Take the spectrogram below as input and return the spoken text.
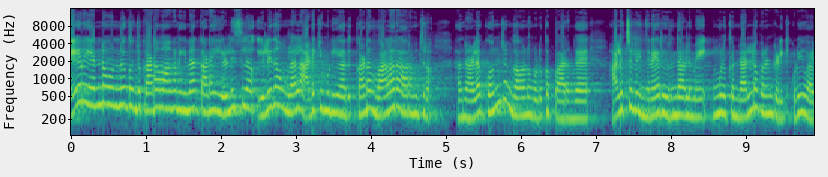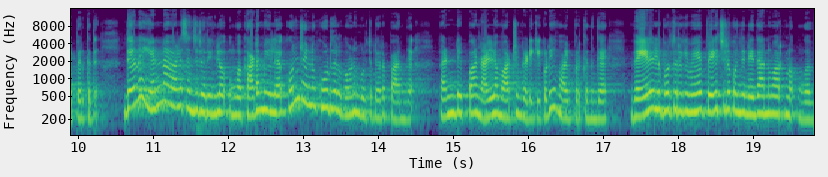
நேரம் என்ன ஒன்று கொஞ்சம் கடன் வாங்கினீங்கன்னா கடன் எளிசில் எளிதாக உங்களால் அடைக்க முடியாது. கடன் வளர ஆரம்பிச்சிடும் அதனால் கொஞ்சம் கவனம் கொடுக்க பாருங்கள் அலைச்சல் இந்த நேரம் இருந்தாலுமே உங்களுக்கு நல்ல பலன் கிடைக்கக்கூடிய வாய்ப்பு இருக்குது. தினம் என்ன வேலை செஞ்சுட்டு வரீங்களோ உங்கள் கடமையில் கொஞ்சம் இன்னும் கூடுதல் கவனம் கொடுத்துட்டு வர பாருங்கள் கண்டிப்பாக நல்ல மாற்றம் கிடைக்கக்கூடிய வாய்ப்பு இருக்குதுங்க. வேலையில் பொறுத்த வரைக்குமே பேச்சில் கொஞ்சம் நிதானமாக இருக்கணும். உங்கள்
